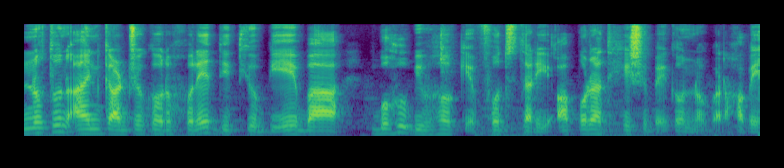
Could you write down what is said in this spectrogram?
নতুন আইন কার্যকর হলে দ্বিতীয় বিয়ে বা বহু বিবাহকে ফৌজদারি অপরাধ হিসেবে গণ্য করা হবে।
